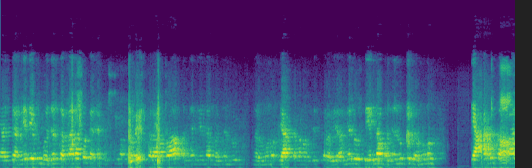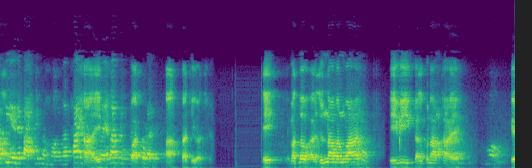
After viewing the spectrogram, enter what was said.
કારણ કે અન્ય દેવનું ભજન કરનાર તો તેને પુષ્ટિમાં પ્રવેશ કરાવવા અન્ય દેવના ભજનરૂપ ધર્મોનો ત્યાગ કરવાનો ઉદ્દેશ કરાવે અન્ય દેવના ભજનરૂપ કે ધર્મોનો ત્યાગ કરવાથી એને પાપની સંભાવના થાય. હા સાચી વાત છે. એ મતલબ અર્જુનના મનમાં એવી કલ્પના થાય કે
